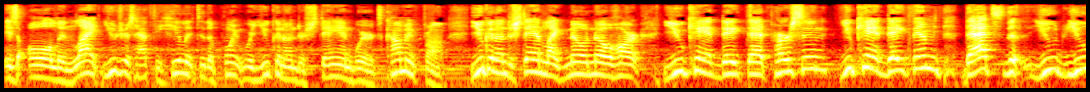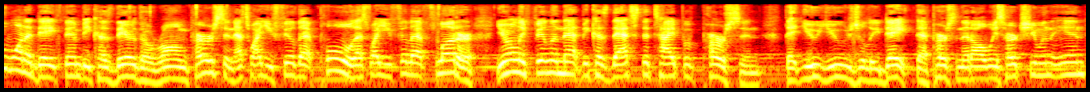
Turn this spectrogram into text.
is all in light. You just have to heal it to the point where you can understand where it's coming from. You can understand, like, no, no, heart, you can't date that person. You can't date them. That's the you you want to date them because they're the wrong person. That's why you feel that pull. That's why you feel that flutter. You're only feeling that because that's the type of person that you usually date. That person that always hurts you in the end.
